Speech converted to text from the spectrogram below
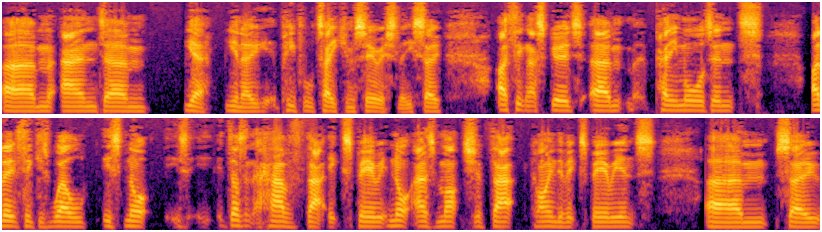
um, and um, yeah, you know people take him seriously. So I think that's good. Um, Penny Mordaunt, I don't think is well. Is not. Is, it doesn't have that experience. Not as much of that kind of experience. Um, so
